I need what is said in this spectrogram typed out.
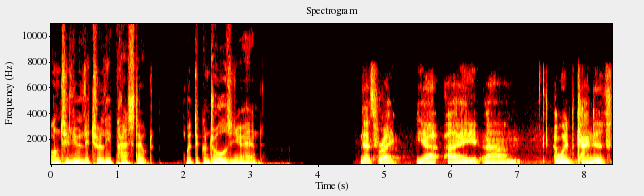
until you literally passed out with the controls in your hand. That's right. Yeah, I um, I would kind of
